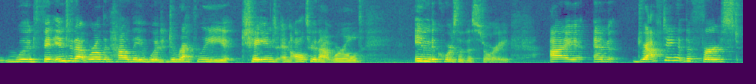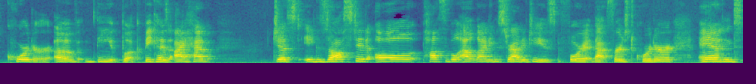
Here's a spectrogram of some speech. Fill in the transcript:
would fit into that world and how they would directly change and alter that world in the course of the story. I am drafting the first quarter of the book because I have just exhausted all possible outlining strategies for that first quarter, and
